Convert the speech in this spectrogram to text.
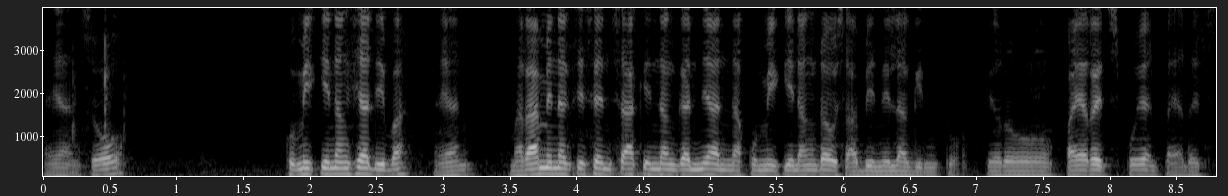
Ayan, so kumikinang siya, di ba? Ayan. Marami nagsisend sa akin ng ganyan na kumikinang daw, sabi nila ginto. Pero pirates po yan, pirates.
